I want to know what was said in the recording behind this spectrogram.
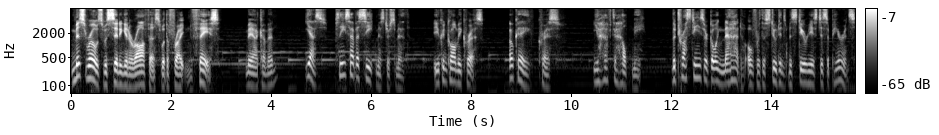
Miss Rose was sitting in her office with a frightened face. May I come in? Yes, please have a seat, Mr. Smith. You can call me Chris. Okay, Chris. You have to help me. The trustees are going mad over the student's mysterious disappearance.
